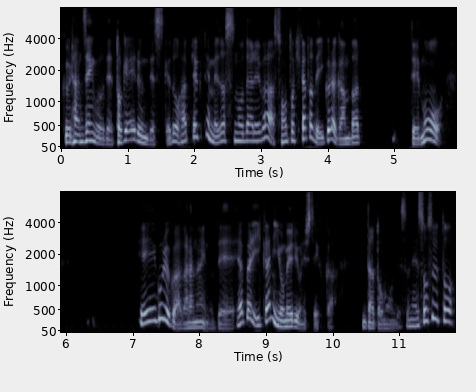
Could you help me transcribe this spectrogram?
空欄前後で解けるんですけど、800点目指すのであれば、その解き方でいくら頑張っても、英語力上がらないので、やっぱりいかに読めるようにしていくかだと思うんですね。そうすると、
